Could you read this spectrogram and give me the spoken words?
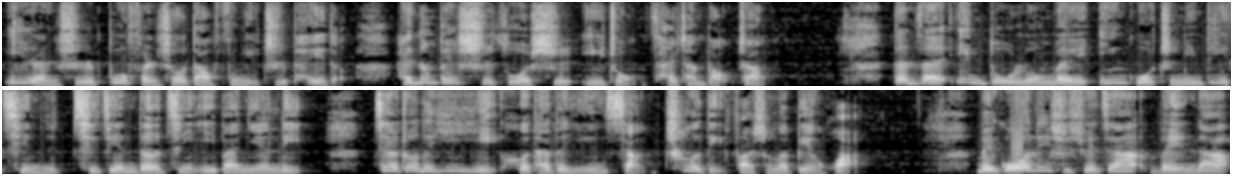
依然是部分受到妇女支配的，还能被视作是一种财产保障。但在印度沦为英国殖民地期期间的近一百年里，嫁妆的意义和它的影响彻底发生了变化。美国历史学家韦纳·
